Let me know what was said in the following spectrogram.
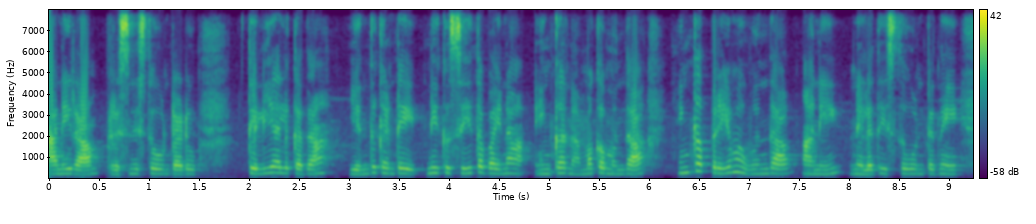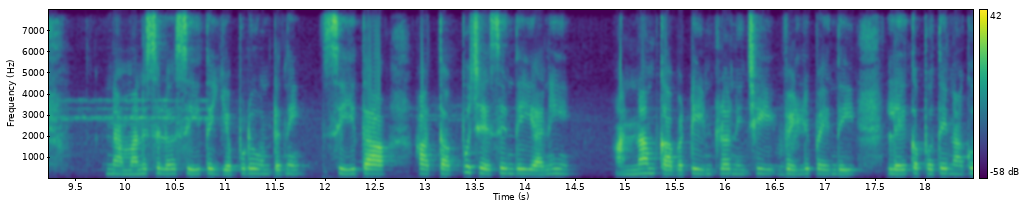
అని రామ్ ప్రశ్నిస్తూ ఉంటాడు. తెలియాలి కదా ఎందుకంటే నీకు సీత పైన ఇంకా నమ్మకం ఉందా? ఇంకా ప్రేమ ఉందా? అని నిలదీస్తూ ఉంటుంది. నా మనసులో సీత ఎప్పుడూ ఉంటుంది. సీత ఆ తప్పు చేసింది అని అన్నాం కాబట్టి ఇంట్లో నుంచి వెళ్ళిపోయింది. లేకపోతే నాకు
